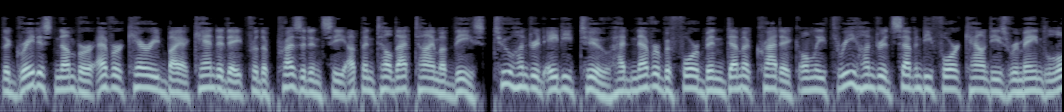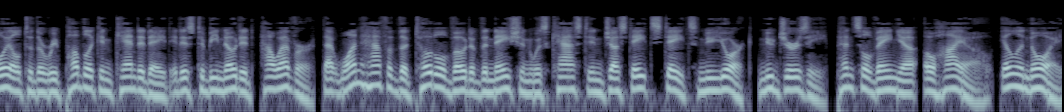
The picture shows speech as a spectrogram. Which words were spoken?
the greatest number ever carried by a candidate for the presidency up until that time of these, 282 had never before been Democratic only 374 counties remained loyal to the Republican candidate. It is to be noted, however, that one-half of the total vote of the nation was cast in just eight states New York, New Jersey, Pennsylvania, Ohio, Illinois,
